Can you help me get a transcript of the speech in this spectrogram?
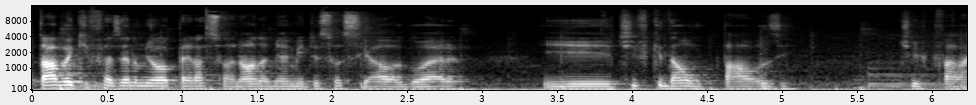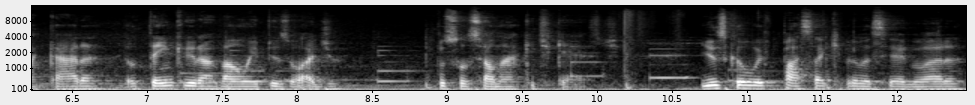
Eu tava aqui fazendo meu operacional na minha mídia social agora e tive que dar um pause. Tive que falar, cara, eu tenho que gravar um episódio pro Social Market Cast. Isso que eu vou passar aqui para você agora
